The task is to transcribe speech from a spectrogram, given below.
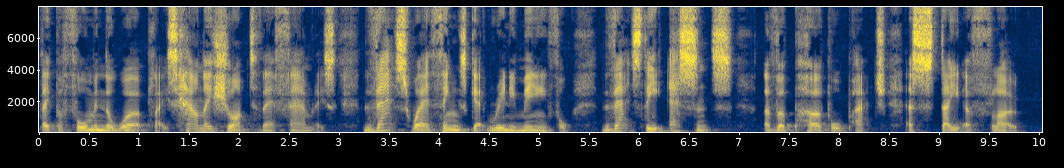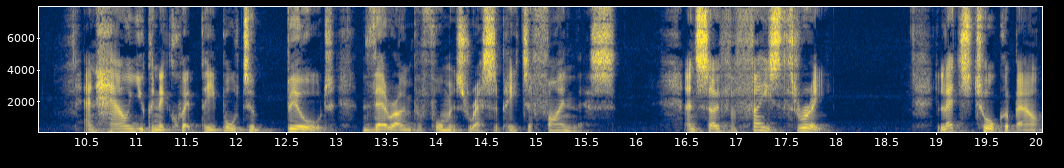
they perform in the workplace, how they show up to their families. That's where things get really meaningful. That's the essence of a purple patch, a state of flow, and how you can equip people to build their own performance recipe to find this. And so for phase three, let's talk about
